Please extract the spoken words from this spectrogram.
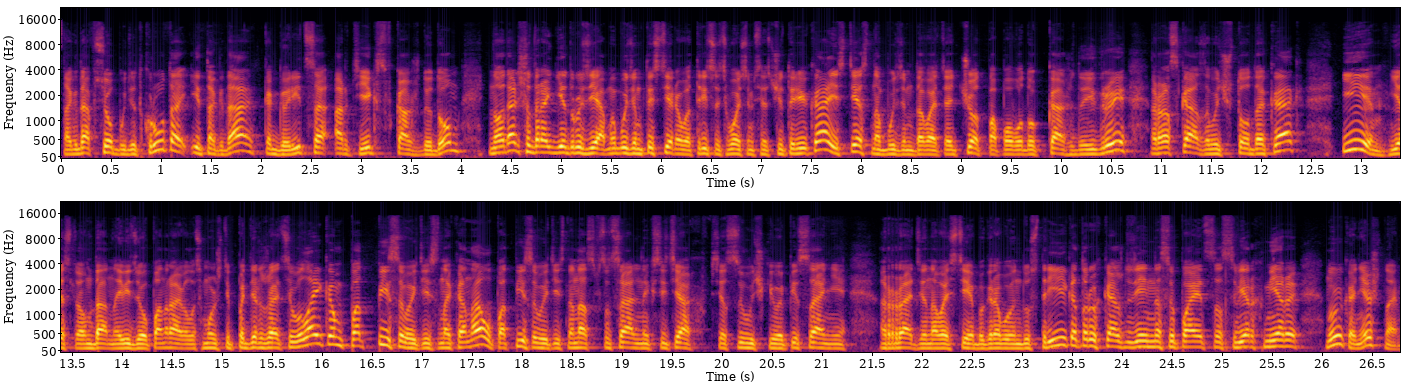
тогда все будет круто, и тогда, как говорится, RTX в каждый дом. Ну а дальше, дорогие друзья, мы будем тестировать 3080 4К, естественно, будем давать отчет по поводу каждой игры, рассказывать что да как. И если вам данное видео понравилось, можете поддержать его лайком, подписывайтесь на канал, подписывайтесь на нас в социальных сетях, все ссылочки в описании ради новостей об игровой индустрии, которых каждый день насыпается сверх меры. Ну и, конечно,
